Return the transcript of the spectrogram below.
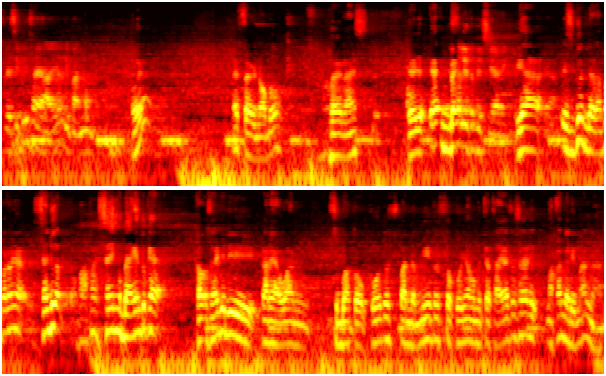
Basically saya hire di Bandung. Oh ya? That's very noble. Very nice. Ya, ya, ya, ba- a little bit sharing. ya, it's good. Dan apa namanya? Saya juga apa? Saya ngebayangin tuh kayak kalau saya jadi karyawan sebuah toko terus pandemi terus tokonya memecat saya terus saya makan dari mana?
